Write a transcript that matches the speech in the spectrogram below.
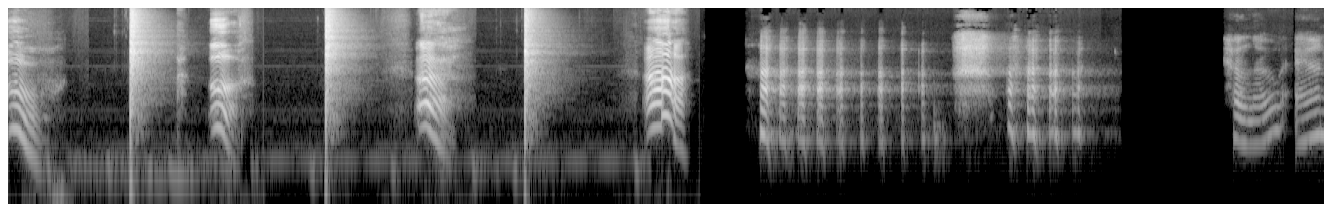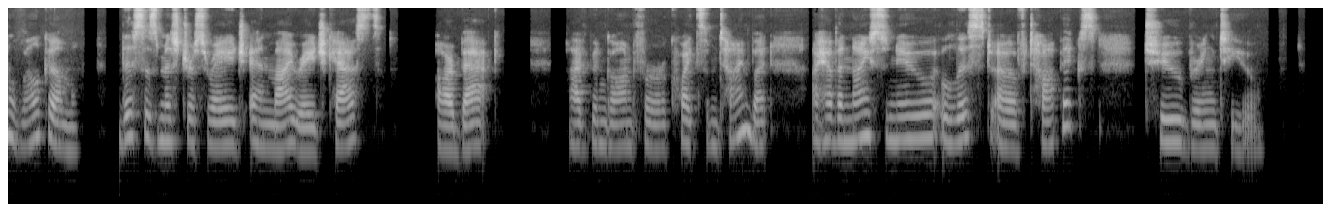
Ooh. Ugh. Ugh. Ah. Hello and welcome. This is Mistress Rage, and my Rage casts are back. I've been gone for quite some time, but I have a nice new list of topics to bring to you.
